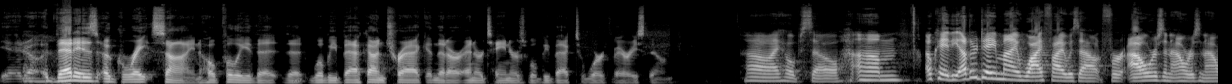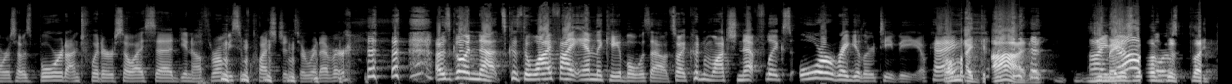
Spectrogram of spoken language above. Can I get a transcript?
you know, that is a great sign hopefully that that we'll be back on track and that our entertainers will be back to work very soon Oh, I hope so. Um, okay, the other day my Wi-Fi was out for hours and hours and hours. I was bored on Twitter, so I said, you know, throw me some questions or whatever. I was going nuts because the Wi-Fi and the cable was out, so I couldn't watch Netflix or regular TV. Okay. Oh my god! You I may as well have just like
